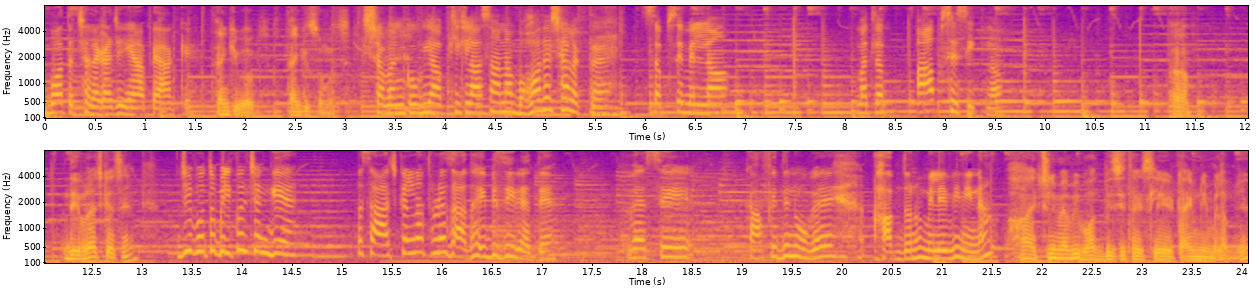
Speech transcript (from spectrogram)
बहुत अच्छा लगा जी यहाँ पे आके। थैंक यू भाभी thank you so much Shravan को भी आपकी क्लास आना बहुत अच्छा लगता है। सबसे मिलना मतलब आपसे सीखना। देवराज कैसे हैं? जी वो तो बिल्कुल चंगे हैं। बस आजकल ना थोड़ा ज़्यादा ही बिज़ी रहते हैं। वैसे काफ़ी दिन हो गए आप दोनों मिले भी नहीं ना? हाँ एक्चुअली मैं अभी बहुत बिज़ी था इसलिए टाइम नहीं मिला मुझे।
